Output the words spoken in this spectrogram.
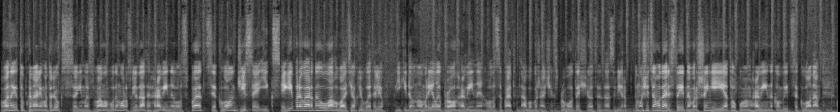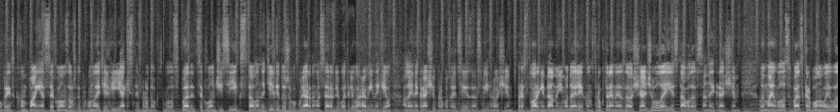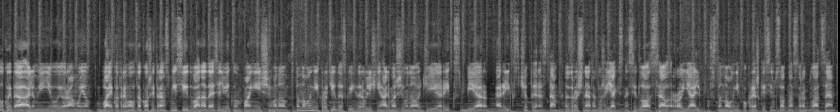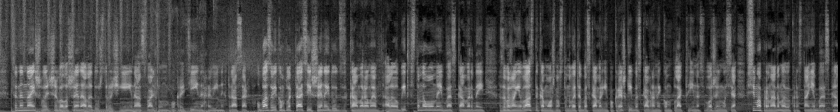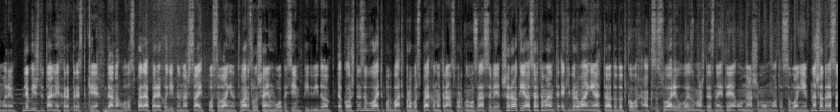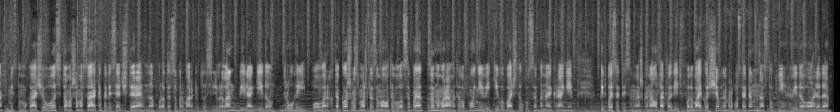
Ви на ютуб каналі Мотолюкс, і ми з вами будемо розглядати гравійний велосипед циклон GCX, який приверне увагу багатьох любителів, які давно мріяли про гравійний велосипед або бажаючих спробувати, що це за звір. Тому що ця модель стоїть на вершині і є топовим гравійником від циклона. Українська компанія Циклон завжди пропонує тільки якісний продукт. Велосипеди Циклон GCX стали не тільки дуже популярними серед любителів гравійників, але й найкращою пропозицією за свої гроші. При створенні даної моделі конструктори не заощаджували і ставили все найкраще. Ми маємо велосипед з карбоновою вилкою та алюмінієвою рамою. Байк отримав також і трансмісію 2 на 10 від компанії Shimano. Встановлені круті дискові гідравлічні гальма Shimano GRX BR RX 400. Зручне та дуже якісне сідло Cell Royal. Встановлені покришки 700 на 42 c Це не найшвидші велошини, але дуже зручні і на асфальтовому покритті і на гравійних трасах. У базовій комплектації шини йдуть з камерами, але обід встановлений безкамерний. За бажанням власника можна встановити безкамерні покришки і безкамерний комплект і насолоджуємося всіма принадами використання без камери. Для більш детальної характеристики даного велосипеда переходіть на наш сайт. Посилання на товар залишаємо в описі під відео. Також не забувайте подбати про безпеку на транспортному засобі. Широкий асортимент екіпірування та додаткових аксесуарів ви зможете знайти у нашому мотосалоні. Наша адреса місто Мукачево, вулиця Томаша Масарика, 54, навпроти супермаркету Сільверленд біля гіду. Другий поверх. Також ви зможете замовити велосипед за номерами телефонів, які ви бачите у себе на екрані. Підписуйтесь на наш канал та кладіть вподобайку, щоб не пропустити наступні відеоогляди.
